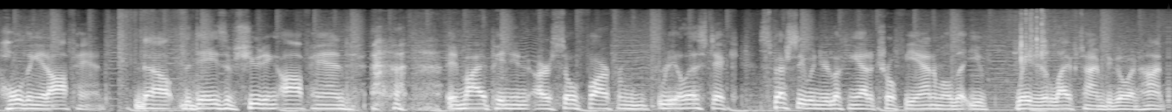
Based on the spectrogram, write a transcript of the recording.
holding it offhand. Now, the days of shooting offhand, in my opinion, are so far from realistic, especially when you're looking at a trophy animal that you've waited a lifetime to go and hunt.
